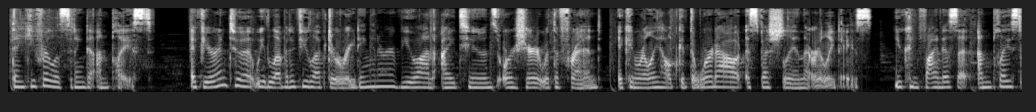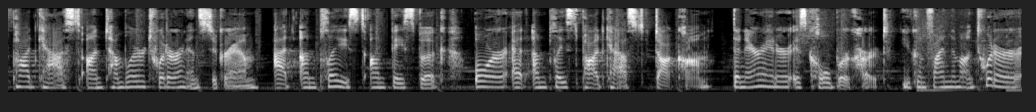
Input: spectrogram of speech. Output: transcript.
Thank you for listening to Unplaced. If you're into it, we'd love it if you left a rating and a review on iTunes or shared it with a friend. It can really help get the word out, especially in the early days. You can find us at Unplaced Podcast on Tumblr, Twitter, and Instagram, at Unplaced on Facebook, or at unplacedpodcast.com. The narrator is Cole Burkhardt. You can find them on Twitter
